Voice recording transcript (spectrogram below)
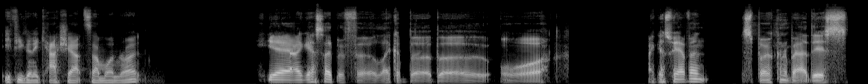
if you're going to cash out someone, right? Yeah, I guess I prefer like a Burbo or I guess we haven't spoken about this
